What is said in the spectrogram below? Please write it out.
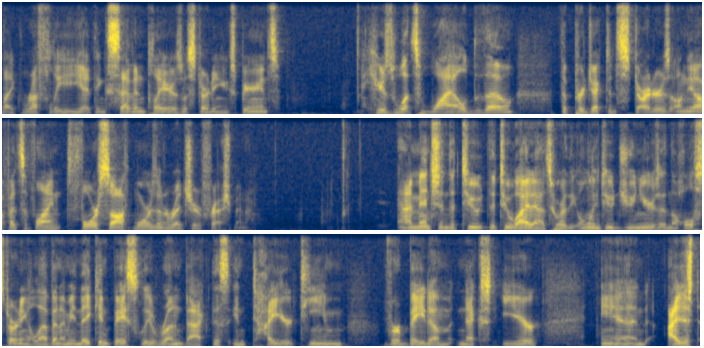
like roughly I think seven players with starting experience. Here's what's wild though: the projected starters on the offensive line, four sophomores and a redshirt freshman. I mentioned the two the two wideouts who are the only two juniors in the whole starting eleven. I mean, they can basically run back this entire team verbatim next year. And I just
